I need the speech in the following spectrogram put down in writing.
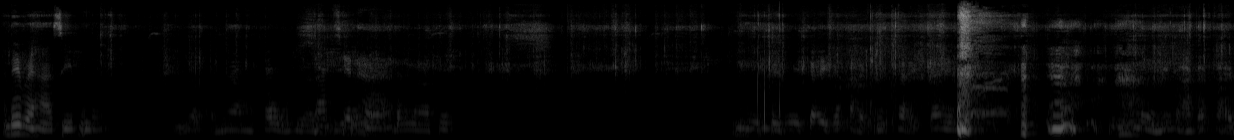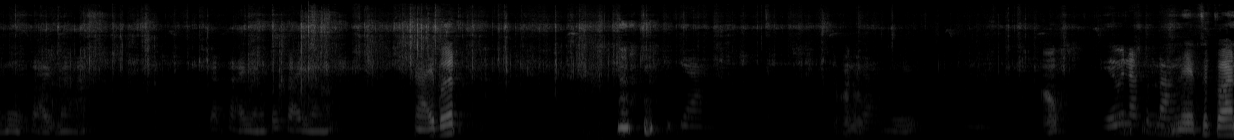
อันนี้ไปหาซิปมันเลยสามแสนหา เป็นมีไก่ก็ขายปูไข่ไก่มีหมูมีหมาก็ขายหมูขายหมาจะขายหยังก็ขายหยังขายเบิดทุกอย่างจะพันเอาอย่างเลยเอาเดี๋ยวไว้นับกำลังแลกสักก่อน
